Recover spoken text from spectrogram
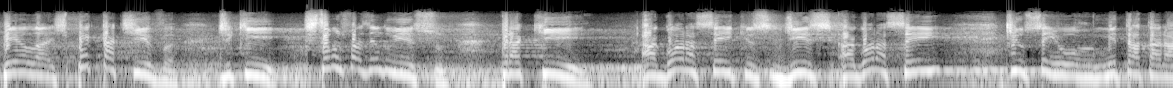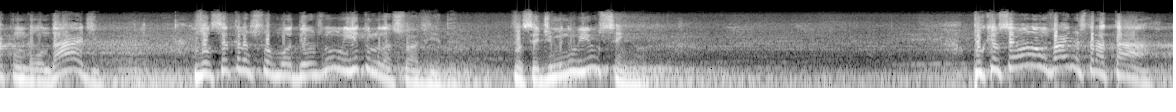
pela expectativa de que estamos fazendo isso para que agora sei que diz, agora sei que o Senhor me tratará com bondade, você transformou Deus num ídolo na sua vida. Você diminuiu o Senhor. Porque o Senhor não vai nos tratar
